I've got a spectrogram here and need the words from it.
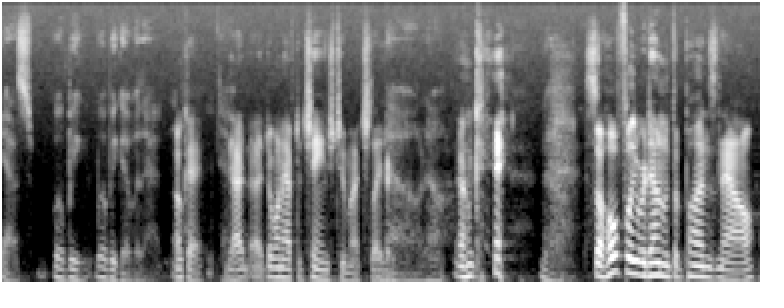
yes, we'll be we'll be good with that. Okay. Yeah, I, I don't want to have to change too much later. No, no, Okay. no. So hopefully we're done with the puns now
